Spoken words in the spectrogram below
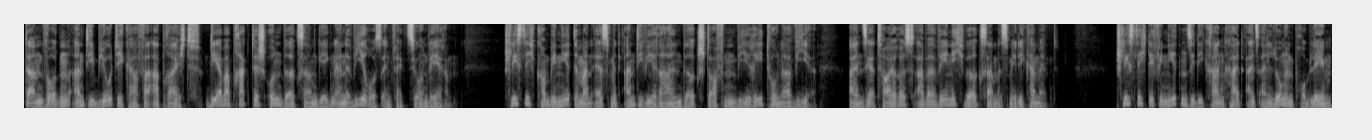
Dann wurden Antibiotika verabreicht, die aber praktisch unwirksam gegen eine Virusinfektion wären. Schließlich kombinierte man es mit antiviralen Wirkstoffen wie Ritonavir, ein sehr teures, aber wenig wirksames Medikament. Schließlich definierten sie die Krankheit als ein Lungenproblem,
